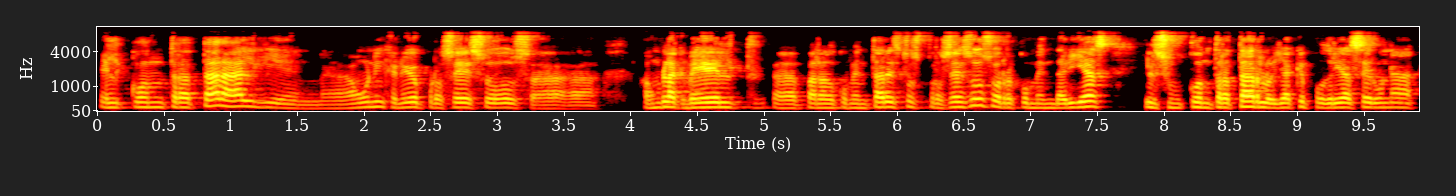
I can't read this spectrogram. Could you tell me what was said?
el contratar a alguien, a un ingeniero de procesos, a, un black belt, para documentar estos procesos o recomendarías el subcontratarlo, ya que podría ser una,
